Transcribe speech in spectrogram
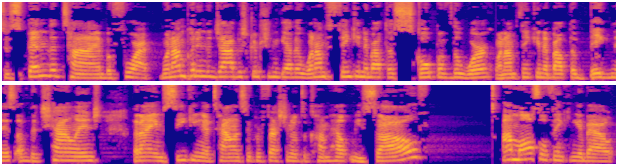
to spend the time before I, when I'm putting the job description together, when I'm thinking about the scope of the work, when I'm thinking about the bigness of the challenge that I am seeking a talented professional to come help me solve, I'm also thinking about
